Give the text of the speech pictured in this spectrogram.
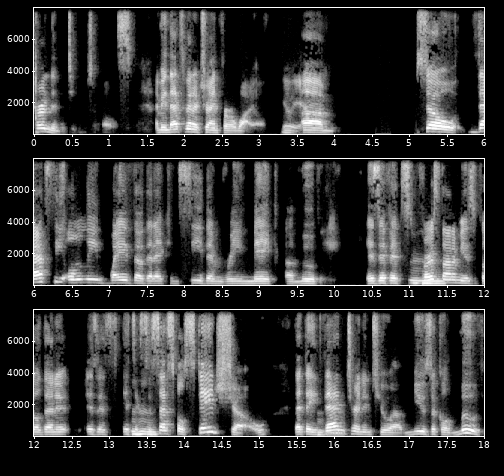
turn them into musicals. I mean, that's been a trend for a while. Oh yeah. Um, so that's the only way, though, that I can see them remake a movie is if it's Mhm. first not a musical, then it is it's, it's Mhm. a successful stage show that they Mhm. then turn into a musical movie.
